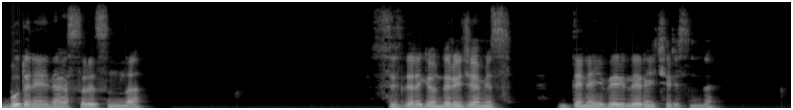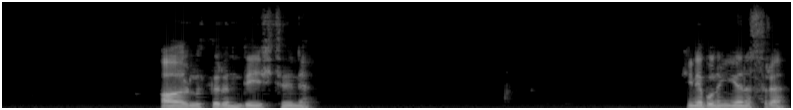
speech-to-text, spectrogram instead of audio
Bu deneyler sırasında sizlere göndereceğimiz deney verileri içerisinde ağırlıkların değiştiğini yine bunun yanı sıra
